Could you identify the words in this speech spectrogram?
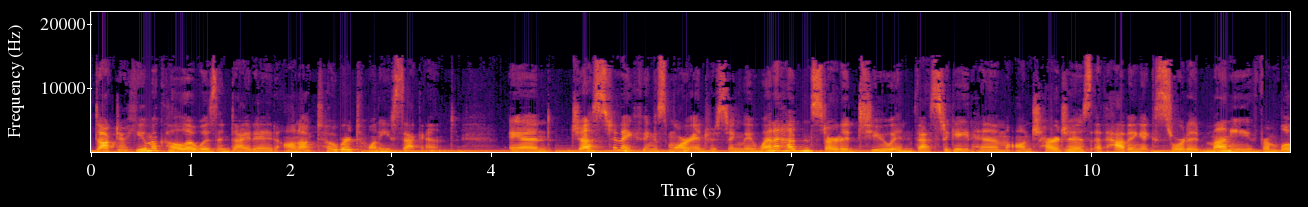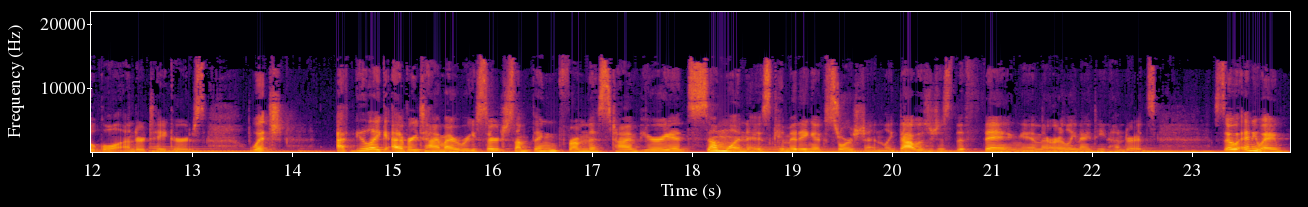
Dr. Hugh McCullough was indicted on October 22nd. And just to make things more interesting, they went ahead and started to investigate him on charges of having extorted money from local undertakers, which I feel like every time I research something from this time period, someone is committing extortion. Like that was just the thing in the early 1900s. So, anyway,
